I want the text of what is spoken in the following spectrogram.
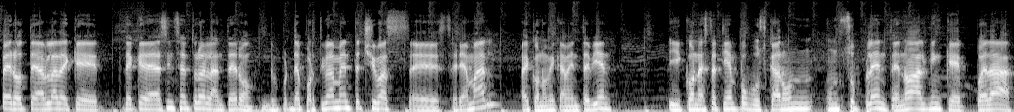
pero te habla de que te quedas sin centro delantero. Dep- Deportivamente Chivas eh, sería mal, económicamente bien. Y con este tiempo buscar un, un suplente, ¿no? Alguien que pueda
